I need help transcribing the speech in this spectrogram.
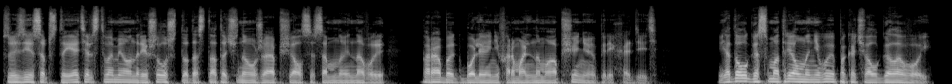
В связи с обстоятельствами он решил, что достаточно уже общался со мной на «вы», Пора бы к более неформальному общению переходить. Я долго смотрел на него и покачал головой.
